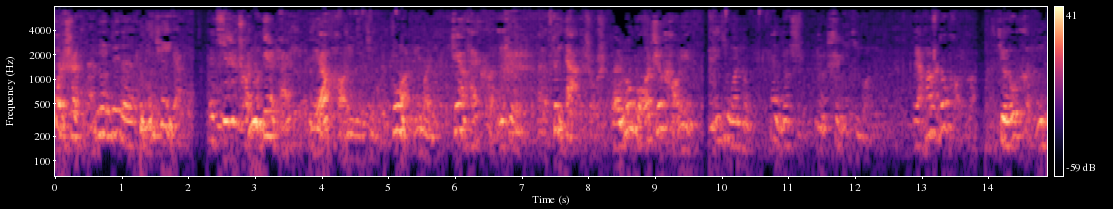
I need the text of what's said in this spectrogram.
或者是面对的明确一点。”呃，其实传统电视台也要考虑年轻观众中老年观众，这样才可能是呃最大的收视。呃，如果只考虑年轻观众，那你就只用视年轻观众，两方面都考虑了，就有可能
